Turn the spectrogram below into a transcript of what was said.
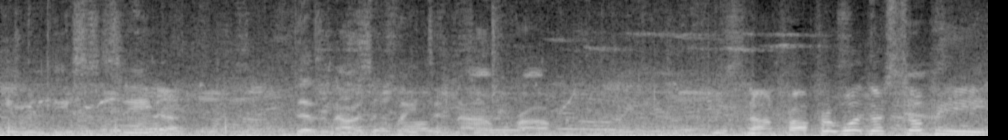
human decency Yeah. doesn't always equate to non-profit. Non-profit? Well, there'll still be.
